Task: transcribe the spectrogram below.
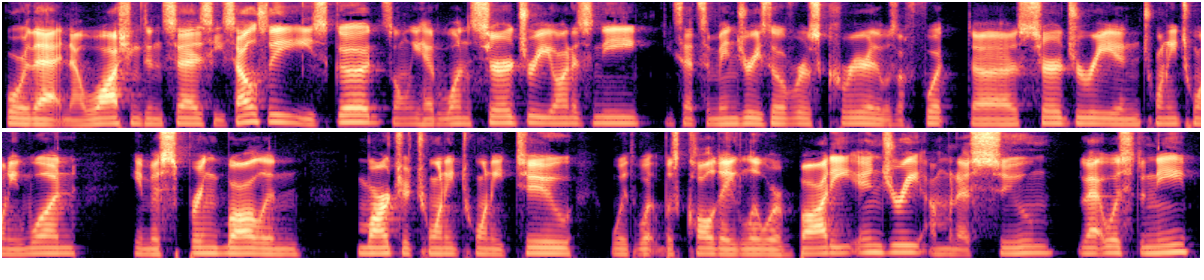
for that. Now, Washington says he's healthy, he's good. He's only had one surgery on his knee. He's had some injuries over his career. There was a foot uh, surgery in 2021. He missed spring ball in March of 2022 with what was called a lower body injury. I'm going to assume that was the knee.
